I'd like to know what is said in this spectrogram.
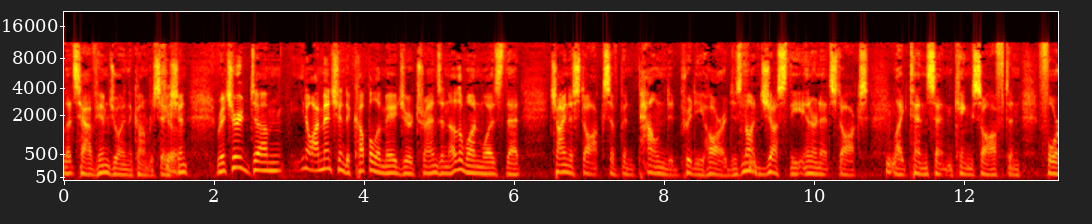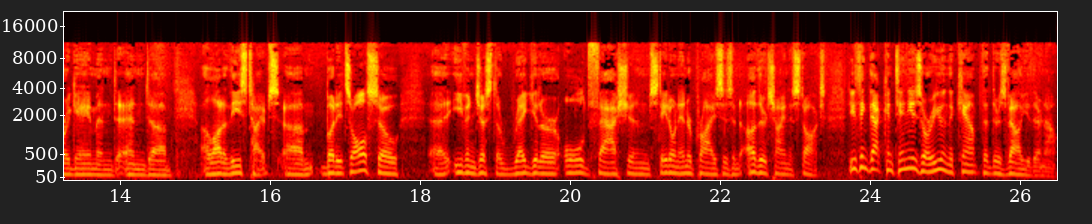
Let's have him join the conversation. Richard, um, you know, I mentioned a couple of major trends. Another one was that China stocks have been pounded pretty hard. It's not just the internet stocks like Tencent and Kingsoft and Forgame and and uh, a lot of these types, um, but it's also uh, even just the regular old-fashioned state-owned enterprises and other China stocks. Do you think that continues, or are you in the camp that there's value there now?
